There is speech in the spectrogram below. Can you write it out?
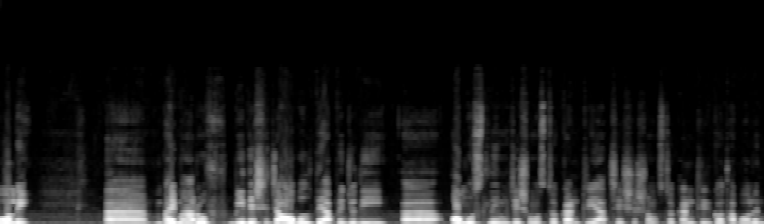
বলে? ভাই মারুফ, বিদেশে যাওয়া বলতে আপনি যদি অমুসলিম যে সমস্ত কান্ট্রি আছে, সে সমস্ত কান্ট্রির কথা বলেন,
